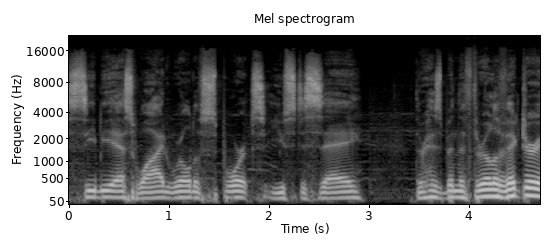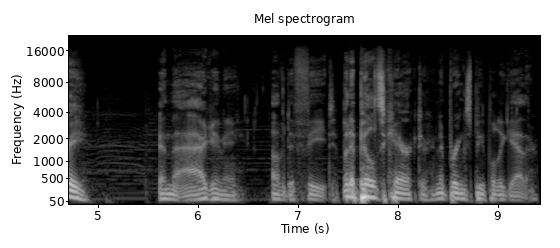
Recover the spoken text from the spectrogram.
CBS Wide World of Sports used to say, there has been the thrill of victory and the agony of defeat. But it builds character and it brings people together.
